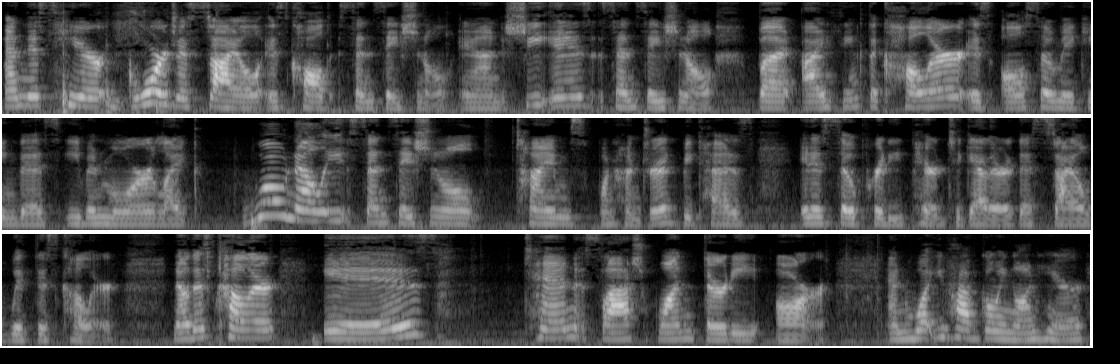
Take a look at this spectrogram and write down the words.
And this here gorgeous style is called Sensational. And she is sensational, but I think the color is also making this even more like, whoa Nelly, sensational times 100 because it is so pretty paired together, this style with this color. Now this color is 10 slash 130R. And what you have going on here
